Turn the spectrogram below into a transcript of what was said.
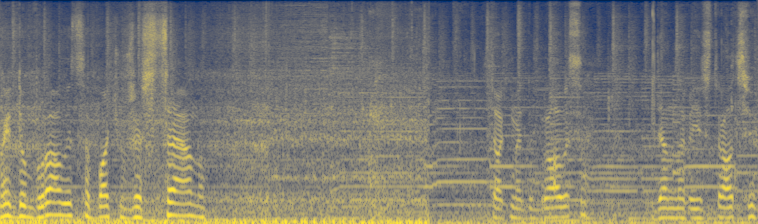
Ми добралися, бачу вже сцену. Так, ми добралися. Йдемо на реєстрацію.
